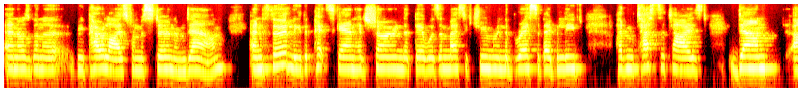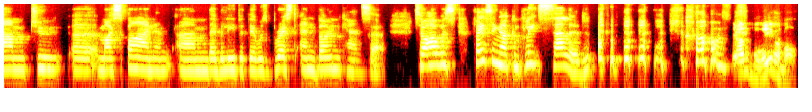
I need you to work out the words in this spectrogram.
and I was going to be paralyzed from the sternum down. And thirdly, the PET scan had shown that there was a massive tumor in the breast that they believed had metastasized down um, to uh, my spine, and um, they believed that there was breast and bone cancer. So I was facing a complete salad. of... Unbelievable.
